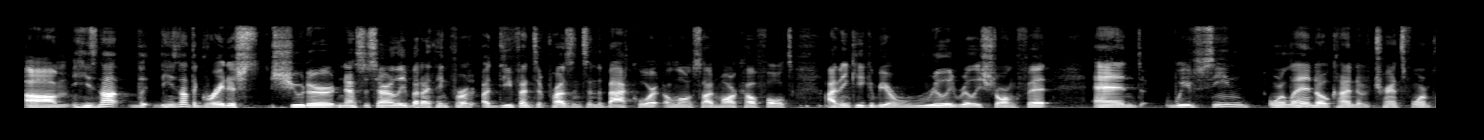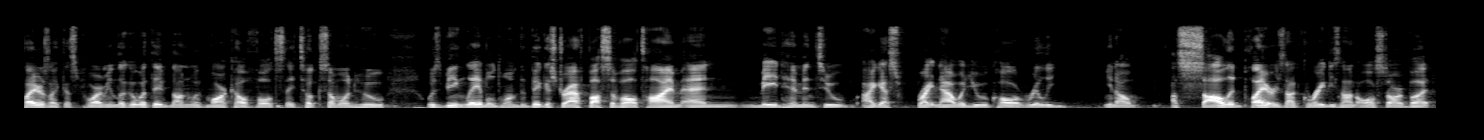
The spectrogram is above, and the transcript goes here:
Um, he's not the, he's not the greatest shooter necessarily, but I think for a defensive presence in the backcourt alongside Markelle Fultz, I think he could be a really, really strong fit. And we've seen Orlando kind of transform players like this before. I mean, look at what they've done with Markelle Fultz. They took someone who was being labeled one of the biggest draft busts of all time and made him into, I guess, right now what you would call a really, you know, a solid player. He's not great. He's not an all star, but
